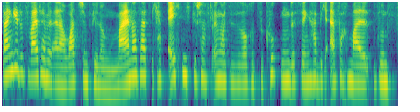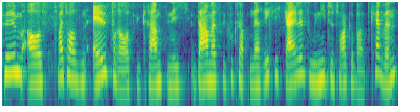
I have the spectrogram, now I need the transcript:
Dann geht es weiter mit einer Watch-Empfehlung meinerseits. Ich habe echt nicht geschafft, irgendwas diese Woche zu gucken. Deswegen habe ich einfach mal so einen Film aus 2011 rausgekramt, den ich damals geguckt habe und der richtig geil ist. We Need to Talk About Kevin.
